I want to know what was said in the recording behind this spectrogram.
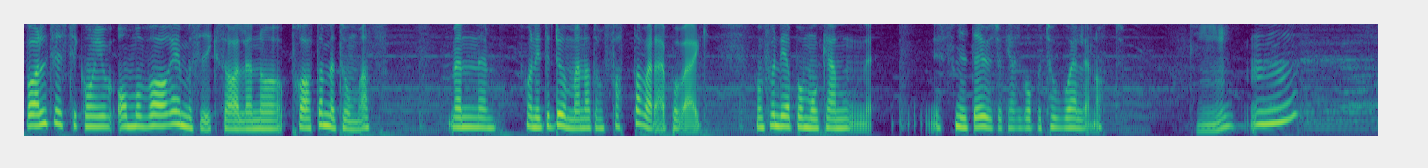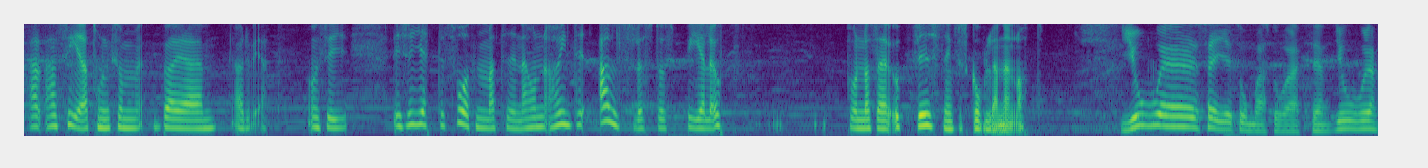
Vanligtvis tycker hon ju om att vara i musiksalen och prata med Thomas. Men eh, hon är inte dum än att hon fattar vad det är på väg. Hon funderar på om hon kan eh, smita ut och kanske gå på toa eller något. mm. Mm. Han, han ser att hon liksom börjar, ja du vet. Hon ser, det är så jättesvårt med Martina. Hon har inte alls lust att spela upp på någon så uppvisning för skolan eller något. Jo, eh, säger Thomas då att eh, jo, eh,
